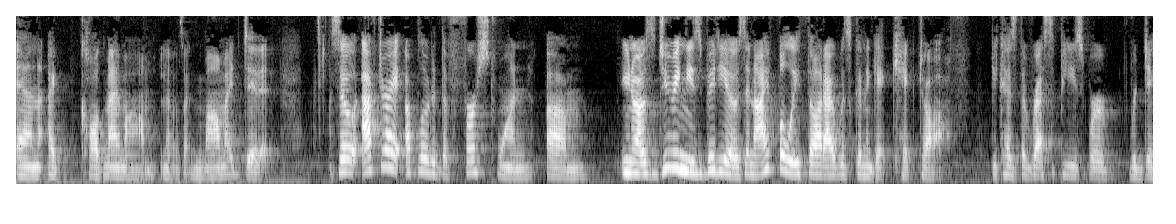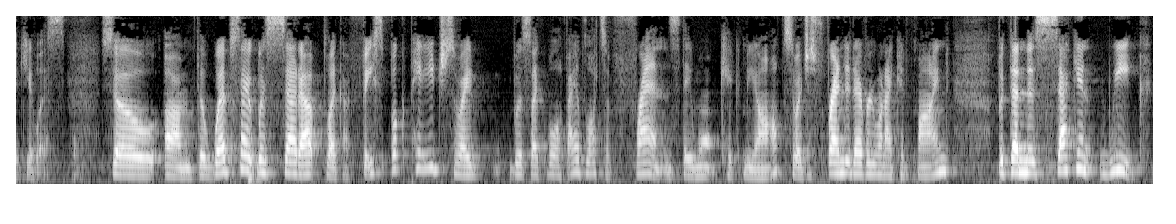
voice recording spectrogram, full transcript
And I called my mom and I was like, Mom, I did it. So after I uploaded the first one, um, you know, I was doing these videos and I fully thought I was going to get kicked off because the recipes were ridiculous. So um, the website was set up like a Facebook page. So I was like, well, if I have lots of friends, they won't kick me off. So I just friended everyone I could find. But then the second week,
